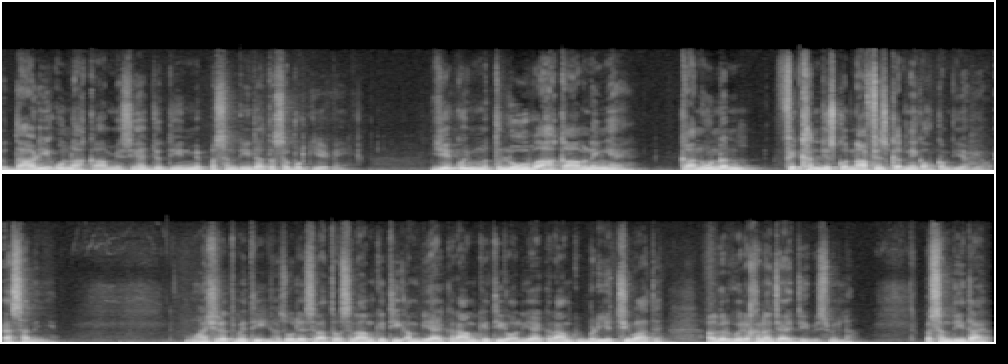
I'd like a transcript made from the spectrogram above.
तो दाढ़ी उन अहकाम में से है जो दीन में पसंदीदा तस्वुर किए गए ये कोई मतलूब अहकाम नहीं है, कानूनन फ़िकन जिसको नाफिज करने का हुक्म दिया गया हो, ऐसा नहीं है। माशरत में थी हजूल सलाम की थी अम्बिया कराम की थी अलिया कराम की, बड़ी अच्छी बात है। अगर कोई रखना चाहे, जी, बिस्मिल्लाह। पसंदीदा है।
